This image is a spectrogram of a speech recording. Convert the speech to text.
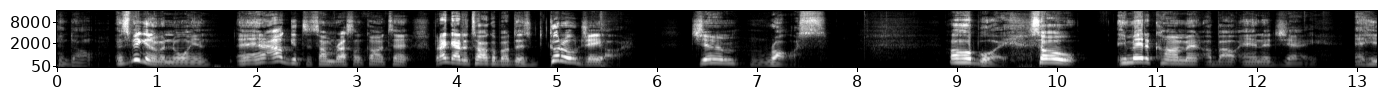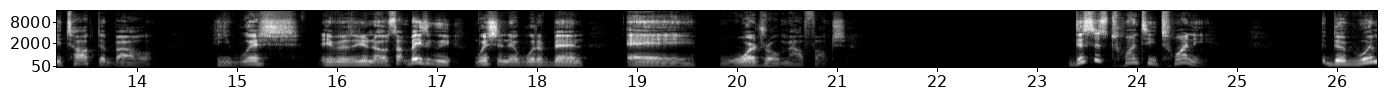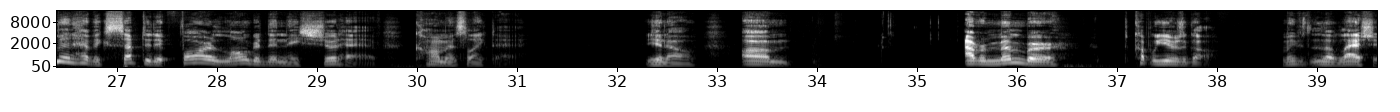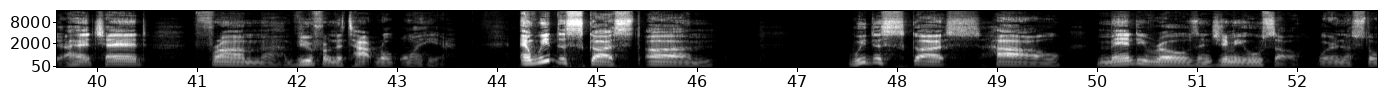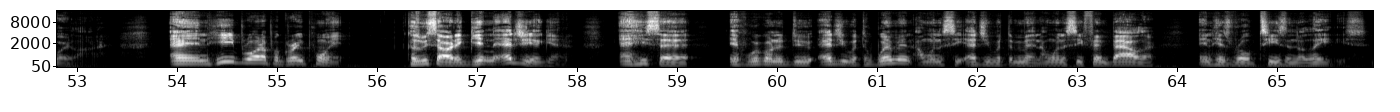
I don't. And speaking of annoying, and I'll get to some wrestling content, but I got to talk about this good old JR. Jim Ross. Oh boy. So he made a comment about Anna Jay, and he talked about he wish he was, you know, some, basically wishing there would have been a wardrobe malfunction. This is 2020. The women have accepted it far longer than they should have. Comments like that. You know, um, I remember a couple years ago, maybe last year, I had Chad from View from the Top Rope on here, and we discussed um, we discussed how Mandy Rose and Jimmy Uso were in the storyline, and he brought up a great point because we started getting edgy again, and he said. If we're going to do edgy with the women, I want to see edgy with the men. I want to see Finn Balor in his robe teasing the ladies.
